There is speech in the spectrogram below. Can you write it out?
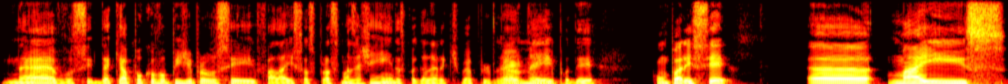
né? Você, daqui a pouco eu vou pedir para você falar aí suas próximas agendas, pra galera que estiver por perto Amém. aí poder comparecer. Ah, mas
